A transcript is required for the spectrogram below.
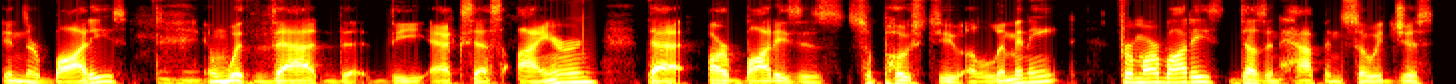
in their bodies. Mhm. And with that, the, the excess iron that our bodies is supposed to eliminate from our bodies doesn't happen. So it just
